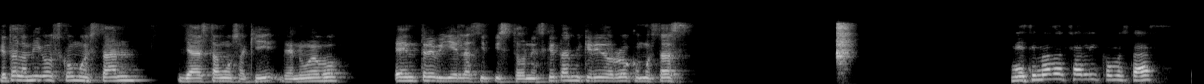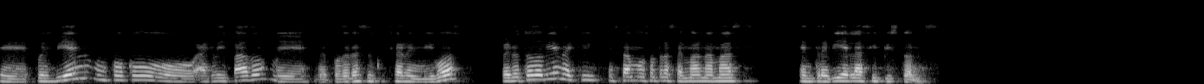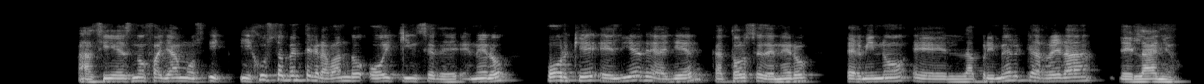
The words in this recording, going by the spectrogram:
¿Qué tal amigos? ¿Cómo están? Ya estamos aquí de nuevo entre Bielas y Pistones. ¿Qué tal mi querido Ro? ¿Cómo estás? Mi estimado Charlie, ¿cómo estás? Eh, pues bien, un poco agripado, me, me podrás escuchar en mi voz, pero todo bien aquí. Estamos otra semana más entre Bielas y Pistones. Así es, no fallamos. Y, y justamente grabando hoy, 15 de enero, porque el día de ayer, 14 de enero, terminó eh, la primera carrera del año.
